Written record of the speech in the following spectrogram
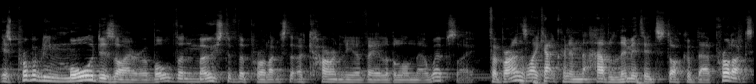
is probably more desirable than most of the products that are currently available on their website. For brands like Acronym that have limited stock of their products,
